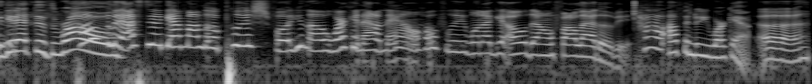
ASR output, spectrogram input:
get at this role." Hopefully, I still got my little push for you know working out now. Hopefully, when I get older, I don't fall out of it. How often do you work out? Uh,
